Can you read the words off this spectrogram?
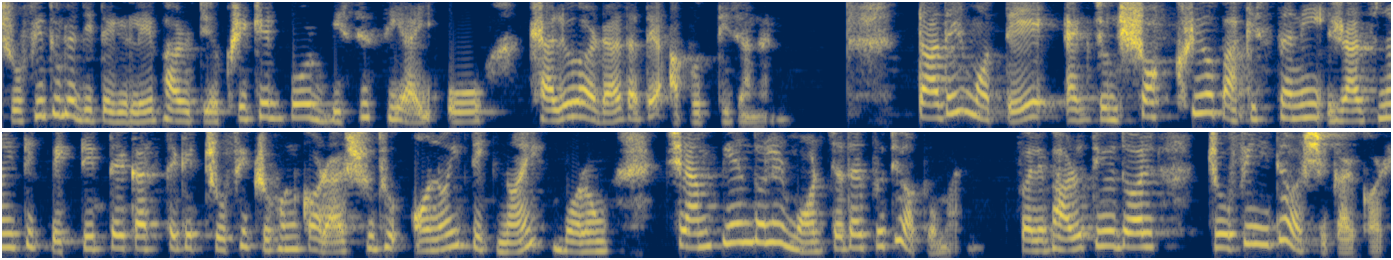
ট্রফি তুলে দিতে গেলে ভারতীয় ক্রিকেট বোর্ড বিসিসিআই ও খেলোয়াড়রা তাতে আপত্তি জানান। তাদের মতে, একজন সক্রিয় পাকিস্তানি রাজনৈতিক ব্যক্তিত্বের কাছ থেকে ট্রফি গ্রহণ করা শুধু অনৈতিক নয়, বরং চ্যাম্পিয়ন দলের মর্যাদার প্রতি অপমান। ফলে ভারতীয় দল ট্রফি নিতে অস্বীকার করে।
